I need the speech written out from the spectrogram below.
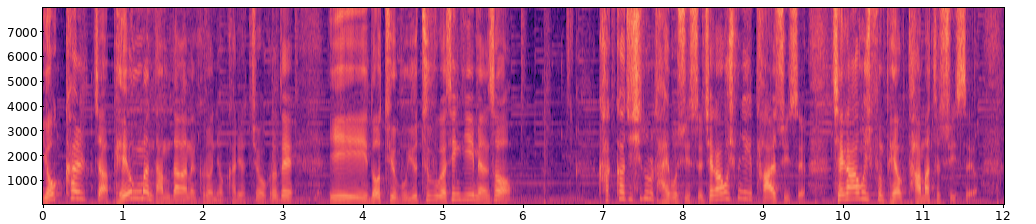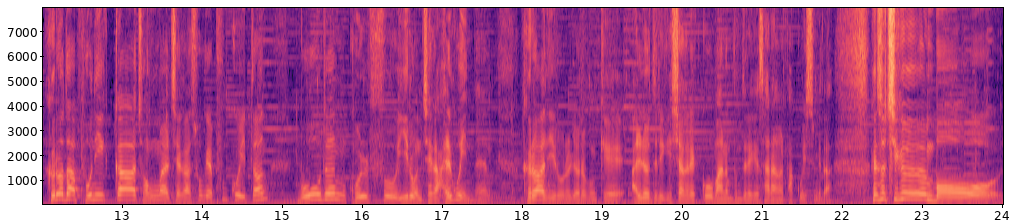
역할자, 배역만 담당하는 그런 역할이었죠. 그런데 이 너튜브, 유튜브가 생기면서 각가지 시도를 다 해볼 수 있어요. 제가 하고 싶은 얘기 다 할 수 있어요. 제가 하고 싶은 배역 다 맡을 수 있어요. 그러다 보니까 정말 제가 속에 품고 있던 모든 골프 이론, 제가 알고 있는 그러한 이론을 여러분께 알려드리기 시작을 했고 많은 분들에게 사랑을 받고 있습니다. 그래서 지금 뭐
